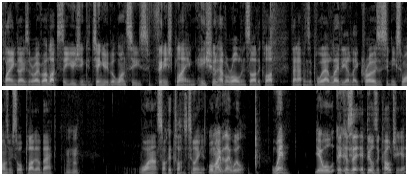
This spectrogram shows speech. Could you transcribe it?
playing days are over. I'd like to see Eugene continue, but once he's finished playing, he should have a role inside the club. That happens at Port Adelaide, the Adelaide Crows, the Sydney Swans. We saw Plugger back. Mm-hmm. Why aren't soccer clubs doing it? well, maybe they will. When? Yeah, well, Because it, it builds a culture, yeah?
